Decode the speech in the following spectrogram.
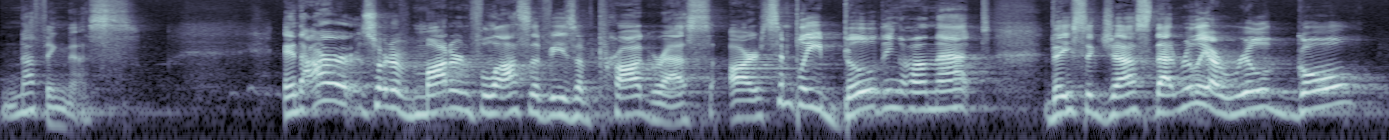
nothingness. And our sort of modern philosophies of progress are simply building on that. They suggest that really our real goal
